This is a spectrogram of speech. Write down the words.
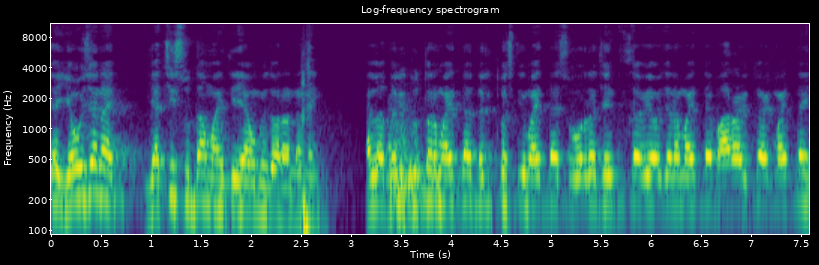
त्या योजना आहेत याची सुद्धा माहिती या उमेदवारांना नाही. त्यांना दलित उत्तर माहीत नाही दलित वस्ती माहीत नाही सुवर्ण जयंतीचा योजना माहीत नाही बारा वित्त आयोग माहीत नाही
